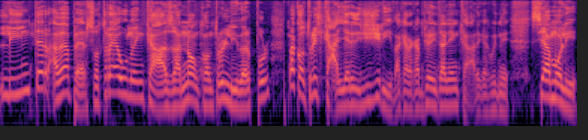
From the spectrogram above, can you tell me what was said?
l'Inter aveva perso 3-1 in casa, non contro il Liverpool, ma contro il Cagliari di Gigi Riva, che era campione d'Italia in carica, quindi siamo lì.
